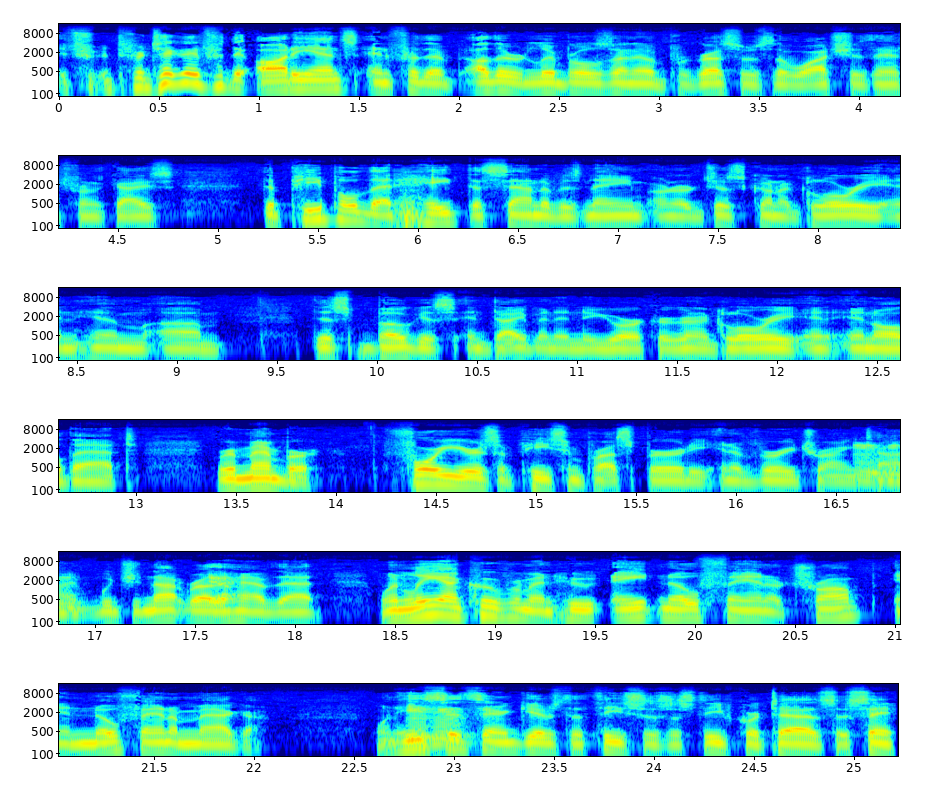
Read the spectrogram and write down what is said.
particularly for the audience and for the other liberals, I know progressives that watch the hedge funds guys, the people that hate the sound of his name and are just going to glory in him. Um, this bogus indictment in New York are going to glory in, in all that. Remember, four years of peace and prosperity in a very trying mm-hmm. time. Would you not rather yeah. have that? When Leon Cooperman, who ain't no fan of Trump and no fan of MAGA, when he mm-hmm. sits there and gives the thesis of Steve Cortes, is saying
